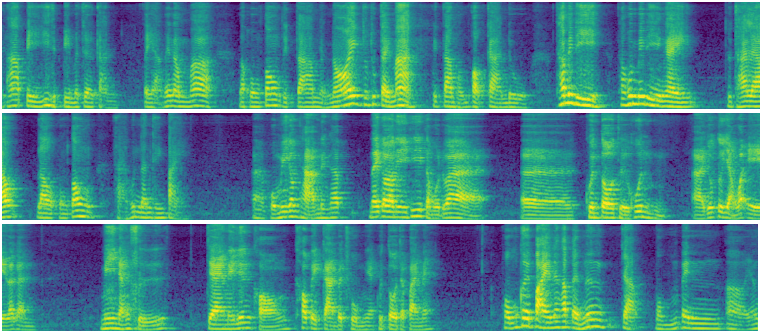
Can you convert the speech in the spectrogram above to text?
15 ปี 20 ปีมาเจอกัน แต่อยากแนะนำว่าเราคงต้องติดตามอย่างน้อยทุกๆไตรมาสติดตามผลประกอบการดู ถ้าไม่ดีถ้าหุ้นไม่ดียังไงสุดท้ายแล้ว เราคงต้องขายหุ้นนั้นทิ้งไปผมมีคำถามหนึ่งครับ ในกรณีที่สมมติว่า คุณโตถือหุ้นอ่ายกตัวอย่างว่า A แล้วกัน มีหนังสือแจงในเรื่องของเข้าไปการประชุมเนี่ยคุณโตจะไปไหมผมเคยไปนะครับ แต่เนื่องจากผมเป็นเอ่อยัง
